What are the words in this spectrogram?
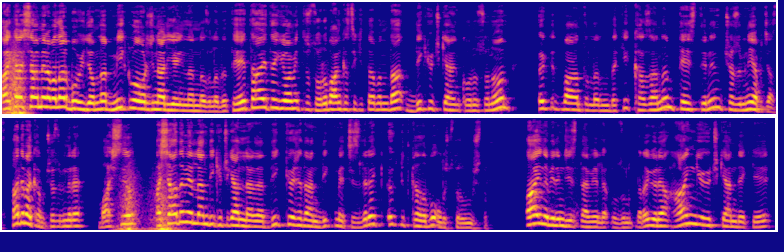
Arkadaşlar merhabalar bu videomda mikro orijinal yayınlarının hazırladığı TYT Geometri Soru Bankası kitabında dik üçgen konusunun öklit bağıntılarındaki kazanım testinin çözümünü yapacağız. Hadi bakalım çözümlere başlayalım. Aşağıda verilen dik üçgenlerde dik köşeden dikme çizilerek öklit kalıbı oluşturulmuştur. Aynı birim cinsinden verilen uzunluklara göre hangi üçgendeki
